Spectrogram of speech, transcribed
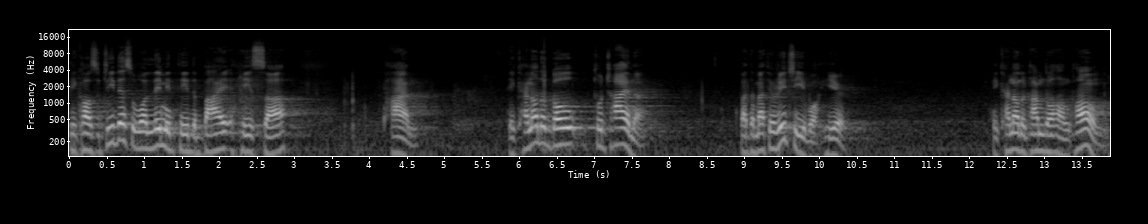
Because Jesus was limited by his uh, time. He cannot go to China, but Matthew Ricci was here. He cannot come to Hong Kong,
